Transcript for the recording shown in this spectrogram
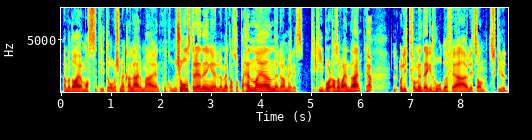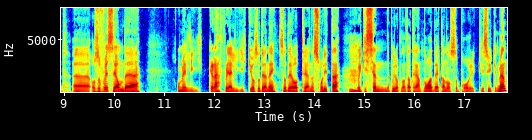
Ja, men da har jeg masse tid til overs som jeg kan lære meg enten kondisjonstrening, eller om jeg kan stå på hendene igjen, eller ha mer til keyboard, altså hva enn det er. Ja. Og litt for mitt eget hode, for jeg er jo litt sånn skrudd. Eh, og så får vi se om det om jeg liker det, for jeg liker jo også trening. Så det å trene så lite, Mm. og ikke kjenne på kroppen at jeg har trent noe, det kan også påvirke psyken min.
